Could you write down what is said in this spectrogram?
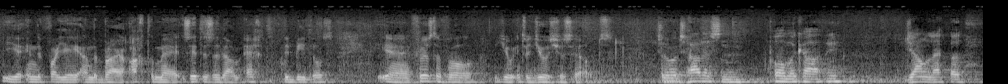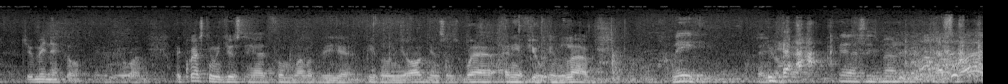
Hier in de foyer aan de bar achter mij zitten ze dan echt, de Beatles. Uh, first of all, you introduce yourselves. George Harrison, Paul McCartney, John Lepper, Jimmy Nicol. The question we just had from one of the uh, people in the audience is were any of you in love? Me. Yes, he's married. That's right.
